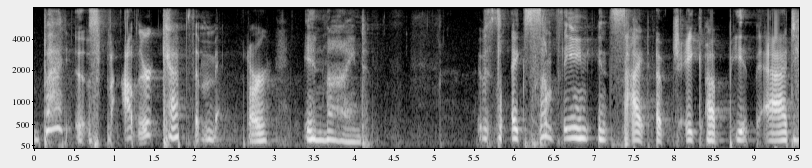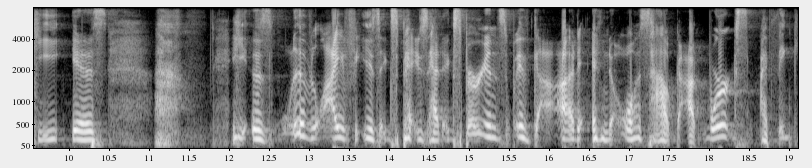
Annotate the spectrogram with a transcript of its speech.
But his father kept the matter in mind. It was like something inside of Jacob, be that he is he has lived life, he's, he's had experience with God and knows how God works. I think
